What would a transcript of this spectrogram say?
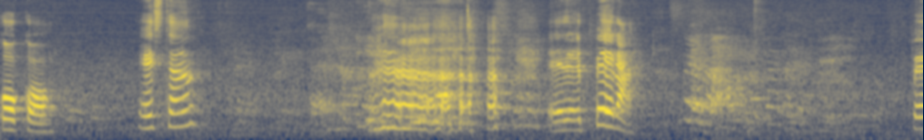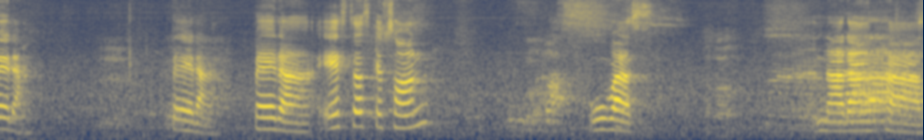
coco. Esta, eh, pera, pera, pera, pera. ¿Estas qué son? Uvas, naranjas.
